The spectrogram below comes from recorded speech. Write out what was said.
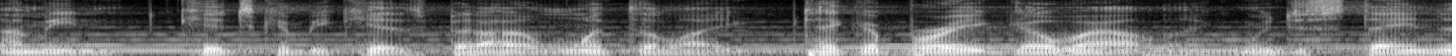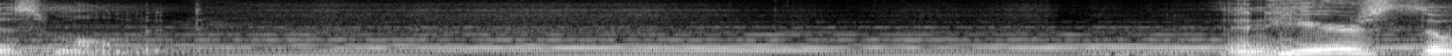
I mean, kids can be kids, but I don't want to like take a break, go out. Like we just stay in this moment. And here's the,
